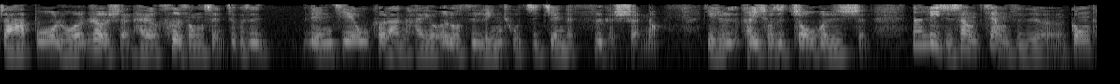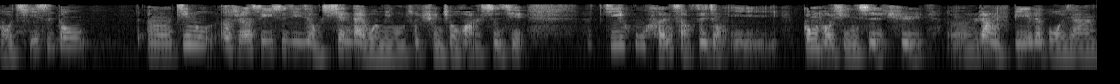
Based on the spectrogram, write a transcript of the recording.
扎波罗热省，还有赫松省，这个是连接乌克兰还有俄罗斯领土之间的四个省哦，也就是可以说是州或者是省。那历史上这样子的公投，其实都嗯、进入二十二、十一世纪这种现代文明，我们说全球化的世界。几乎很少这种以公投形式去呃让别的国家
